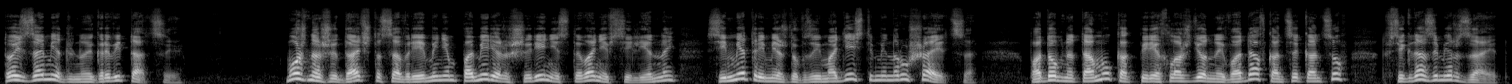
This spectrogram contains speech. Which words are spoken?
то есть замедленной гравитации. Можно ожидать, что со временем, по мере расширения стывания Вселенной, симметрия между взаимодействиями нарушается. подобно тому, как переохлажденная вода в конце концов всегда замерзает.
